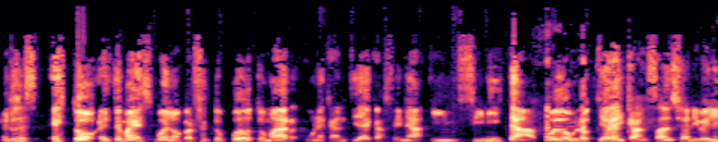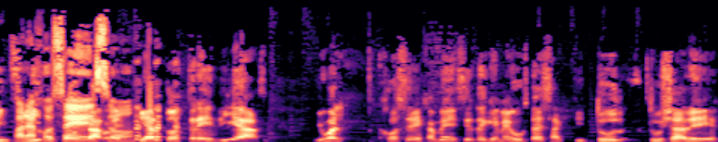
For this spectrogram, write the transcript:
Entonces, esto, el tema es, bueno, perfecto, ¿puedo tomar una cantidad de cafeína infinita? ¿Puedo bloquear el cansancio a nivel infinito? Para José, ¿Puedo estar eso. despierto tres días? Igual, José, déjame decirte que me gusta esa actitud tuya de,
